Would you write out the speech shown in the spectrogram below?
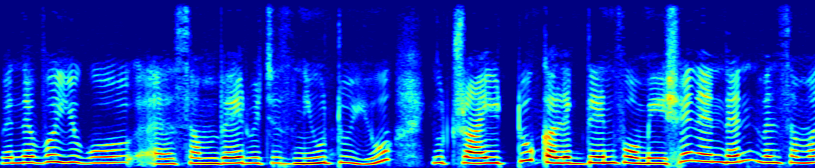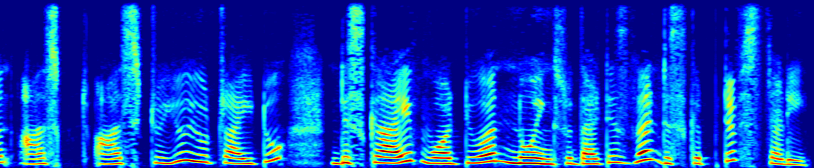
Whenever you go uh, somewhere which is new to you, you try to collect the information and then when someone asked asks to you, you try to describe what you are knowing. So that is the descriptive study.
